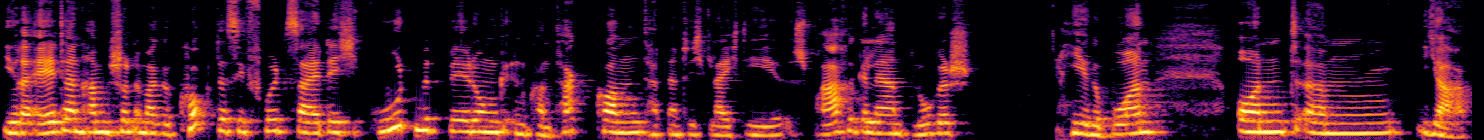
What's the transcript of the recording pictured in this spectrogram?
ihre Eltern haben schon immer geguckt, dass sie frühzeitig gut mit Bildung in Kontakt kommt, hat natürlich gleich die Sprache gelernt, logisch, hier geboren. Und ähm, ja,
